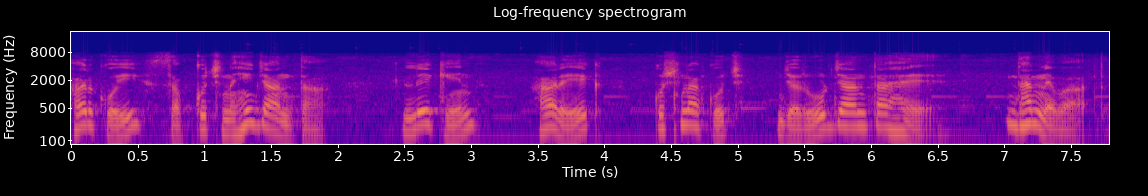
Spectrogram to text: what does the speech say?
हर कोई सब कुछ नहीं जानता, लेकिन हर एक कुछ ना कुछ ज़रूर जानता है। धन्यवाद।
